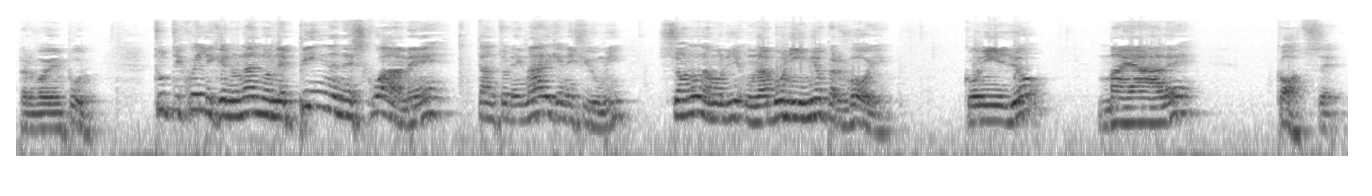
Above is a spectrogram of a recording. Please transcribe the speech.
per voi è impuro. Tutti quelli che non hanno né pinne né squame, tanto nei mari che nei fiumi, sono un abonimio per voi. Coniglio, maiale, cozze,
